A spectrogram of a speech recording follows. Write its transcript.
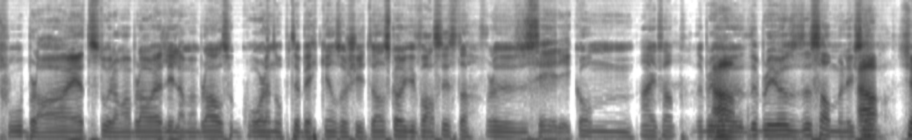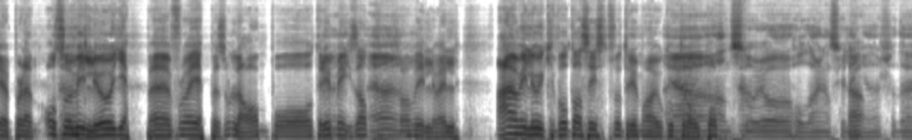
to blad, et Storhamar-blad og et Lillehammer-blad, og så går den opp til bekken, og så skyter han, skal jo ikke få assist, da. For du ser ikke om Nei, ikke sant? Det blir, Ja. jo, det, blir jo det samme, ja, liksom. kjøper den. Og så ville jo Jeppe For det var Jeppe som la han på Trym, ikke sant? Ja, ja. Så han ville vel Nei, han ville jo ikke fått assist, for Trym har jo kontroll på Ja, han står jo og holder den ganske Ja. lenge der, så det,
